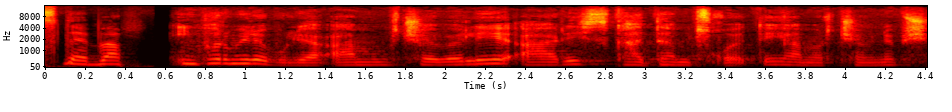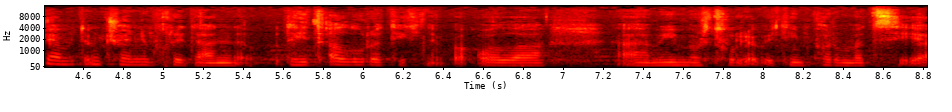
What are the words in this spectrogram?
ცდება. ინფორმირებული ამრჩეველი არის გადამწყვეტი ამ არჩევნებში, ამიტომ ჩვენი მხრიდან დეტალურად იქნება ყველა მიმართულებით ინფორმაცია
